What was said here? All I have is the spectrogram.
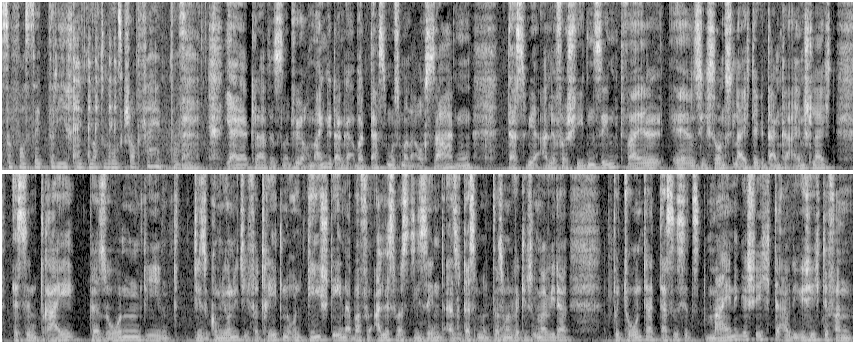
so facettenreich, die Natur uns geschaffen hat. Also. Ja, ja, klar, das ist natürlich auch mein Gedanke, aber das muss man auch sagen, dass wir alle verschieden sind, weil äh, sich sonst leicht der Gedanke einschleicht, es sind drei Personen, die diese Community vertreten und die stehen aber für alles, was die sind. Also, dass man, dass man wirklich immer wieder betont hat, das ist jetzt meine Geschichte, aber die Geschichte von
